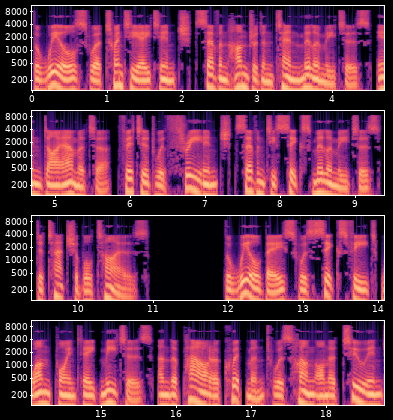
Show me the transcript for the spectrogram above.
The wheels were 28-inch (710 mm) in diameter, fitted with 3-inch (76 mm) detachable tires. The wheelbase was 6 feet (1.8 meters) and the power equipment was hung on a 2-inch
